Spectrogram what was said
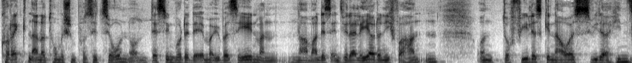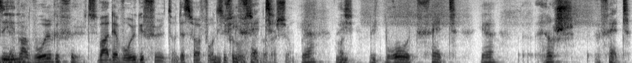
korrekten anatomischen Position und deswegen wurde der immer übersehen. Man nahm an, das ist entweder leer oder nicht vorhanden und durch vieles genaues wieder hinsehen. Der war wohlgefüllt. War der wohlgefüllt und das war für uns Mit eine große Fett, Überraschung. Ja, nicht mit Brot, Fett, ja, Hirschfett.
